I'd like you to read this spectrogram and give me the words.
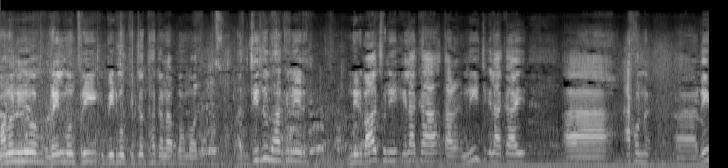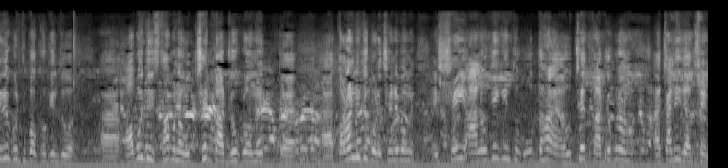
মাননীয় রেলমন্ত্রী, বীর মুক্তিযোদ্ধা জনাব মোহাম্মদ জিল্লুল হাকিমের নির্বাচনী এলাকা, তার নিজ এলাকায় এখন রেলওয়ে কর্তৃপক্ষ কিন্তু অবৈধ স্থাপনা উচ্ছেদ কার্যক্রমে ত্বরান্বিত করেছেন এবং সেই আলোকে কিন্তু উচ্ছেদ কার্যক্রম চালিয়ে যাচ্ছেন।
